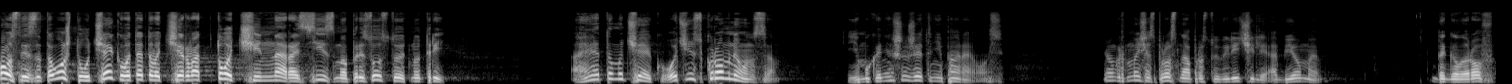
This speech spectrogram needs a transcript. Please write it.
Просто из-за того, что у человека вот этого червоточина расизма присутствует внутри. А этому человеку очень скромный он сам. Ему, конечно же, это не понравилось. И он говорит, мы сейчас просто-напросто увеличили объемы договоров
